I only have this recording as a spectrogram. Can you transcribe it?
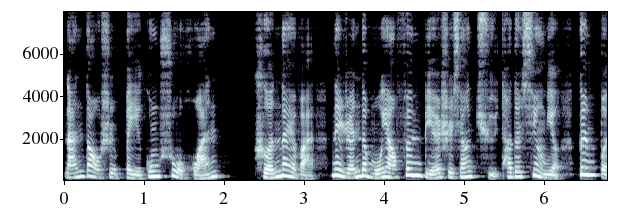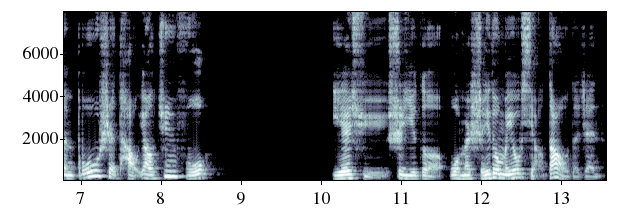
难道是北宫硕环？可那晚那人的模样，分别是想取他的性命，根本不是讨要军服。也许是一个我们谁都没有想到的人。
